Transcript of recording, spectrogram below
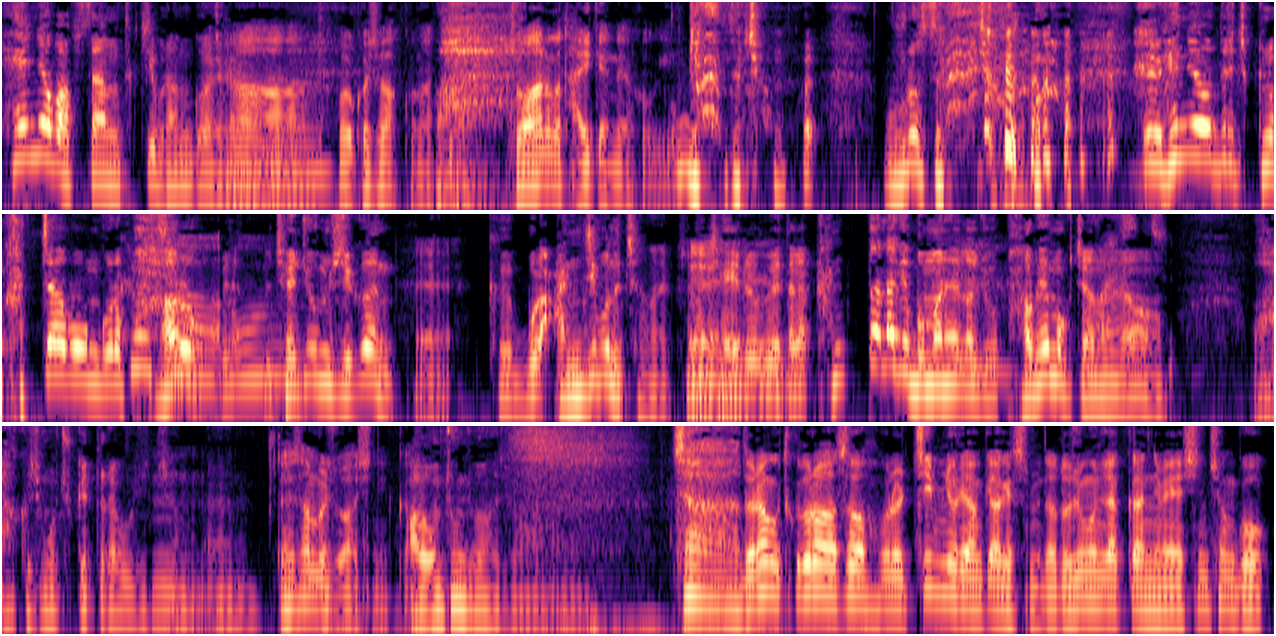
해녀 밥상 특집을 한 거예요. 아, 먹을 것이 왔구나. 좋아하는 거 다 있겠네요, 거기. 정말 울었어요. 정말. 왜냐면 해녀들이 그냥 갓 잡아온 거로 그렇죠. 바로 어. 제주 음식은 예. 그뭘 안 집어넣잖아요. 그냥 네. 재료에다가 간단하게 뭐만 해가지고 바로 해 먹잖아요. 맛있지. 와, 그 정말 죽겠더라고 진짜. 음. 예. 또 해산물 좋아하시니까. 아, 엄청 좋아하죠. 자, 노래 한 곡 듣고 돌아와서 오늘 찜 요리 함께 하겠습니다. 노중훈 작가님의 신청곡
